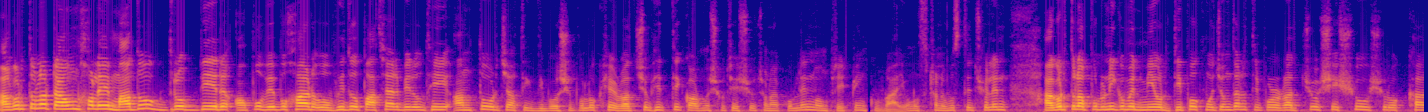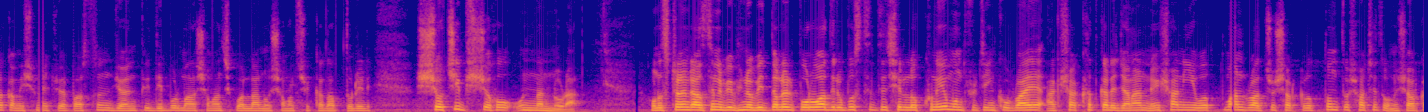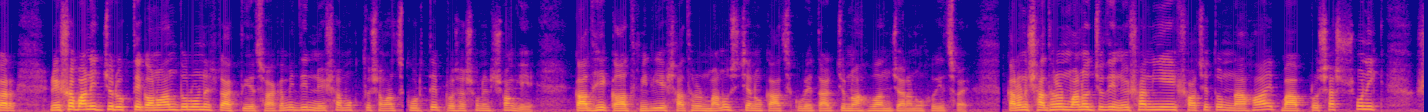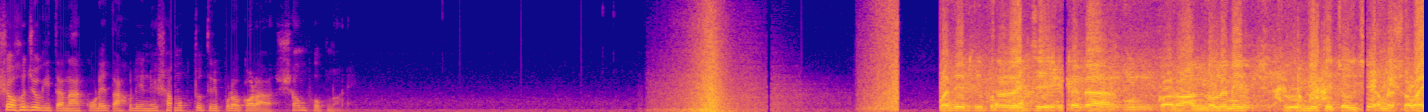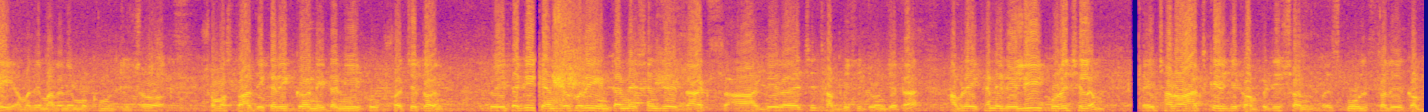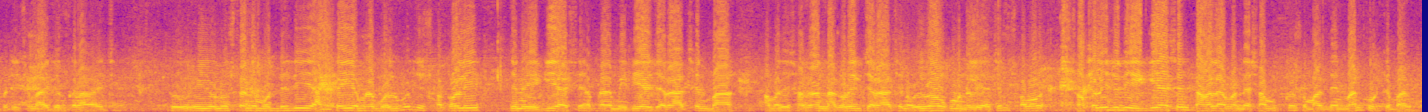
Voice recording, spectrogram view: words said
Agartala town হলে মাদক দ্রব্যের অপব্যবহার ও অবৈধ পাচার বিরোধী আন্তর্জাতিক দিবস উপলক্ষে রাজ্যভিত্তিক কর্মসূচির সূচনা করলেন মন্ত্রী পিঙ্কু রায়। অনুষ্ঠানে উপস্থিত ছিলেন আগরতলা পুর নিগমের মেয়র দীপক মজুমদার, ত্রিপুরা রাজ্য শিশু সুরক্ষা কমিশনের চেয়ারপারসন জয়ন্তী দেববর্মা, সমাজ কল্যাণ ও সমাজ শিক্ষা দপ্তরের সচিব সহ অন্যান্যরা। অনুষ্ঠানে রাজধানীর বিভিন্ন বিদ্যালয়ের পড়ুয়াদের উপস্থিতি ছিল লক্ষণীয় মন্ত্রী টিঙ্কু রায় এক সাক্ষাৎকারে জানান, নেশা নিয়ে বর্তমান রাজ্য সরকার অত্যন্ত সচেতন। সরকার নেশা বাণিজ্য রুখতে গণ আন্দোলনের ডাক দিয়েছে। আগামী দিন নেশামুক্ত সমাজ করতে প্রশাসনের সঙ্গে কাঁধে কাঁধ মিলিয়ে সাধারণ মানুষ যেন কাজ করে, তার জন্য আহ্বান জানানো হয়েছে। কারণ সাধারণ মানুষ যদি নেশা নিয়ে সচেতন না হয় বা প্রশাসনিক সহযোগিতা না করে, তাহলে নেশামুক্ত ত্রিপুরা করা সম্ভব নয়। আমাদের ত্রিপুরা রাজ্যে এটা একটা গণ আন্দোলনের রূপ নিতে চলছে। আমরা সবাই, আমাদের মাননীয় মুখ্যমন্ত্রী সহ সমস্ত আধিকারিকগণ এটা নিয়ে খুব সচেতন। তো এটাকে কেন্দ্র করে ইন্টারন্যাশনাল যে ড্রাগস ডে রয়েছে, ছাব্বিশে জুন যেটা, আমরা এখানে র্যালি করেছিলাম। এছাড়াও আজকের যে কম্পিটিশন স্কুল স্তরের কম্পিটিশন আয়োজন করা হয়েছে। তো এই অনুষ্ঠানের মধ্যে দিয়ে একটাই আমরা বলব যে সকলেই যেন এগিয়ে আসে। আপনারা মিডিয়ায় যারা আছেন বা আমাদের সাধারণ নাগরিক যারা আছেন, অভিভাবক মণ্ডলী আছেন সব সকলেই যদি এগিয়ে আসেন, তাহলে আমরা নেশামুক্ত, সমাজ নির্মাণ করতে পারব।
